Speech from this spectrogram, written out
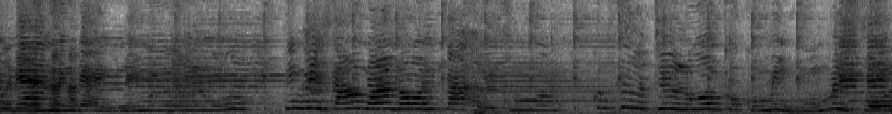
มือนี้ นานอนตาเออสวง คนซื่อชื่อรวมเขาคงไม่ห่วงไม่สน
